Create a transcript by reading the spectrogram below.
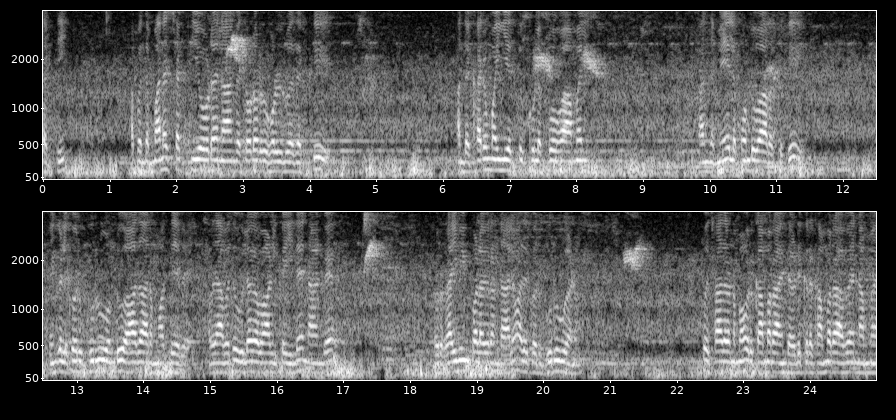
சக்தி அப்போ இந்த மனசக்தியோடு நாங்கள் தொடர்பு கொள்வதற்கு அந்த கருமையத்துக்குள்ளே போகாமல் அந்த மேலே கொண்டு வரத்துக்கு எங்களுக்கு ஒரு குரு ஒன்று ஆதாரமாக தேவை. அதாவது உலக வாழ்க்கையில் நாங்கள் ஒரு டிரைவிங் பழகிறண்டாலும் அதுக்கு ஒரு குரு வேணும். இப்போ சாதாரணமாக ஒரு கேமரா இந்த எடுக்கிற கேமராவை நம்ம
